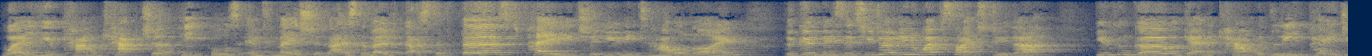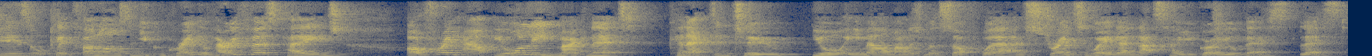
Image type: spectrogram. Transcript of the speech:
where you can capture people's information. That is the most that's the first page that you need to have online. The good news is you don't need a website to do that. You can go and get an account with Leadpages or ClickFunnels and you can create your very first page offering out your lead magnet connected to your email management software and straight away then that's how you grow your best list.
